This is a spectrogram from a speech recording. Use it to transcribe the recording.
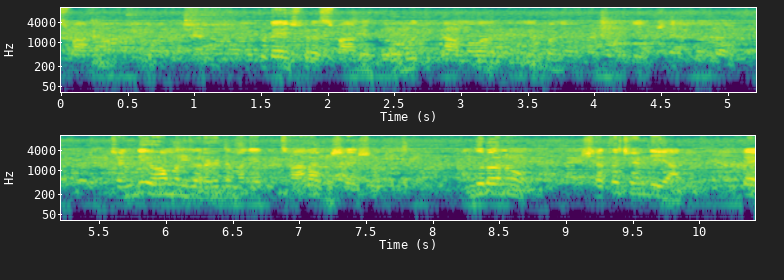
స్వామి వెంకటేశ్వర స్వామి పురోహూతిక కామవారు నెలకొని ఉన్నటువంటి చండీ హోమం జరగడం అనేది చాలా విశేషం. అందులోనూ శతచండీ యాగం అంటే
